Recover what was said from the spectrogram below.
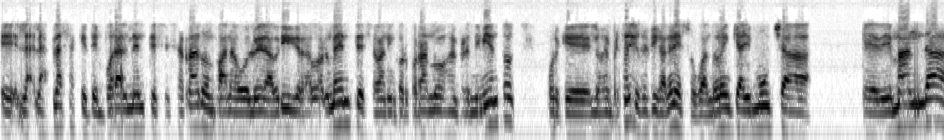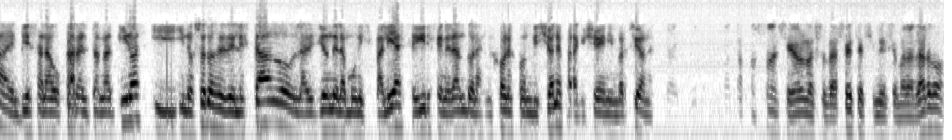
eh, las plazas que temporalmente se cerraron van a volver a abrir gradualmente, se van a incorporar nuevos emprendimientos, porque los empresarios se fijan en eso, cuando ven que hay mucha eh, demanda, empiezan a buscar alternativas y, nosotros desde el Estado, la decisión de la municipalidad es seguir generando las mejores condiciones para que lleguen inversiones. ¿Cuántas personas llegaron a Santa Fe este fin de semana largo?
